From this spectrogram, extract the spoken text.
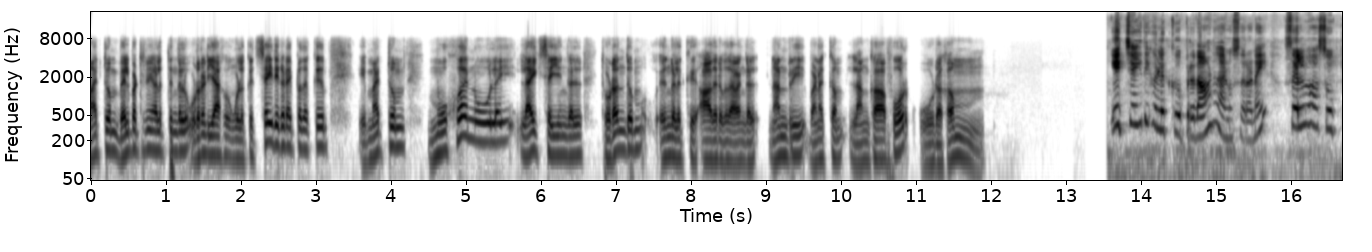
மற்றும் பெல் பட்டனை அழுத்துங்கள். உடனடியாக உங்களுக்கு செய்தி கிடைப்பதற்கு. மற்றும் முகநூலை லைக் செய்யுங்கள். தொடர்ந்தும் எங்களுக்கு ஆதரவு தாருங்கள். நன்றி வணக்கம். லங்காஃபோர் ஊடகம். இச்செய்திகளுக்கு பிரதான அனுசரணை செல்வாசோக்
